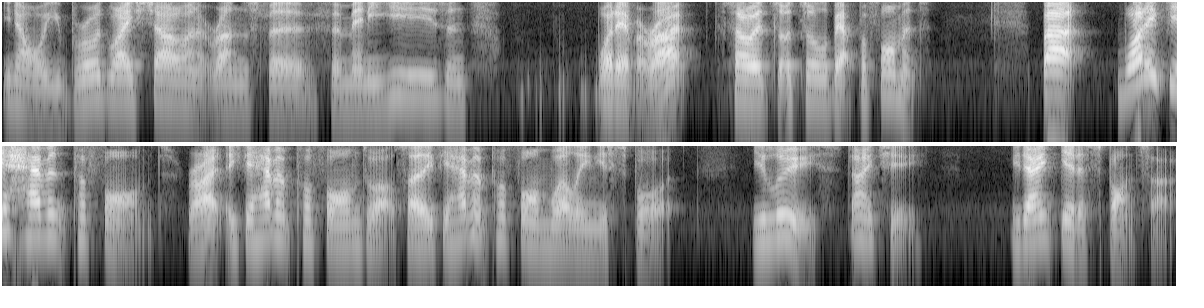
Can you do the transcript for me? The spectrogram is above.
you know or your Broadway show and it runs for for many years and whatever, right? So it's it's all about performance. But what if you haven't performed, right? If you haven't performed well. So if you haven't performed well in your sport, you lose, don't you? You don't get a sponsor.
